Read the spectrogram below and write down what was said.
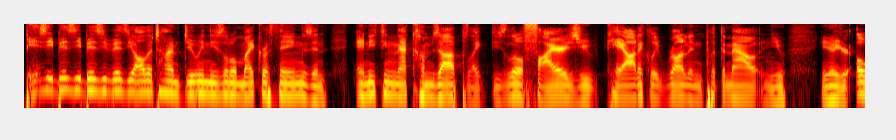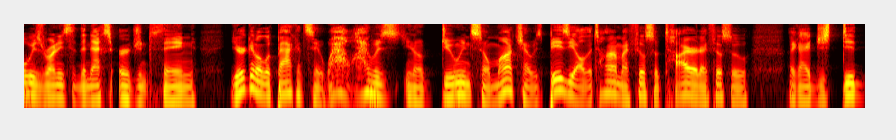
busy, busy, busy, busy all the time doing these little micro things and anything that comes up, like these little fires, you chaotically run and put them out and you, you know, you're always running to the next urgent thing. You're going to look back and say, wow, I was, you know, doing so much. I was busy all the time. I feel so tired. I feel so like I just did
